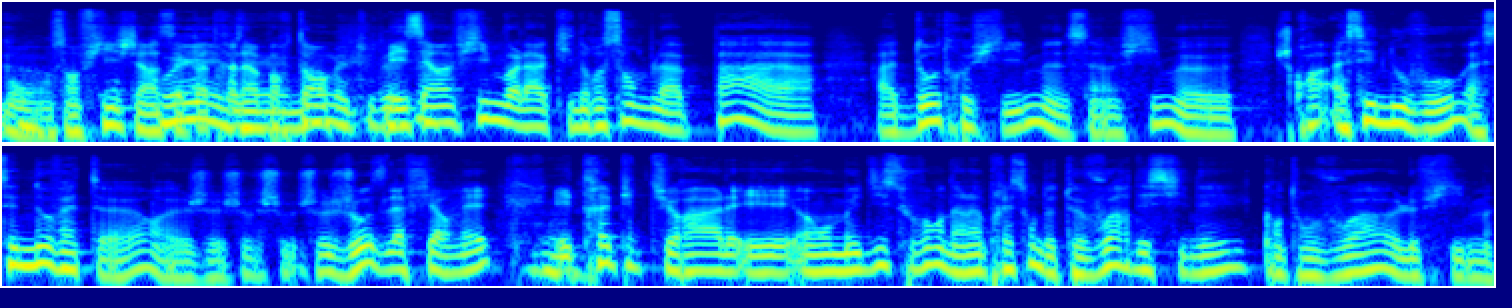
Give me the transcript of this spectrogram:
Bon, on s'en fiche, hein, c'est pas très important. mais, c'est un film voilà qui ne ressemble pas à, à d'autres films. C'est un film, euh, je crois, assez nouveau, assez novateur. Euh, je, j'ose l'affirmer, et très pictural. Et on me dit souvent, on a l'impression de te voir dessiner quand on voit le film.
